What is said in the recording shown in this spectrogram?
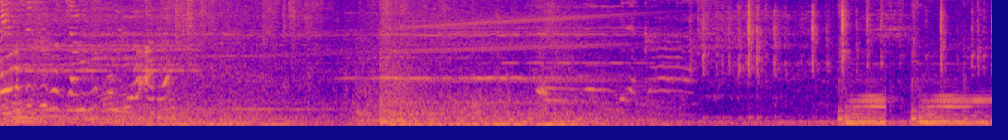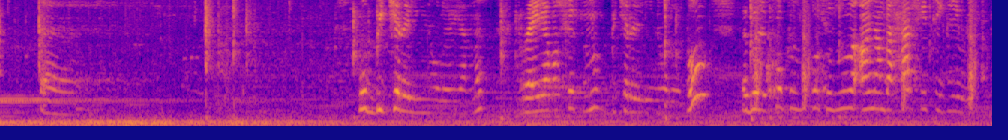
R'ye basıyorsunuz böyle canınızı fulluyor abi. Bu bir kereliğine oluyor yalnız. R'ye basıyorsunuz bir kereliğine oluyor bu. Ve böyle çok hızlı koşuyorsunuz aynı anda her şeyi tekleyebiliyorsunuz.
